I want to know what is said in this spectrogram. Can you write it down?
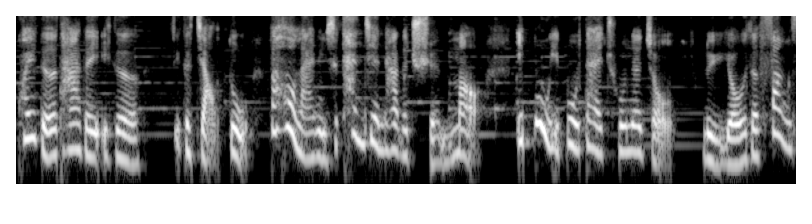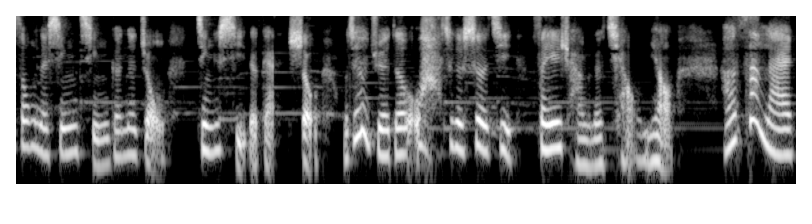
窥得它的一个。一个角度到后来，你是看见它的全貌，一步一步带出那种旅游的放松的心情跟那种惊喜的感受。我真的觉得哇，这个设计非常的巧妙。然后再来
